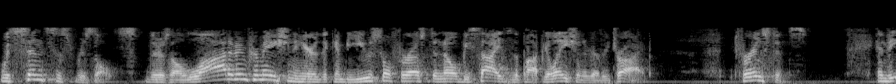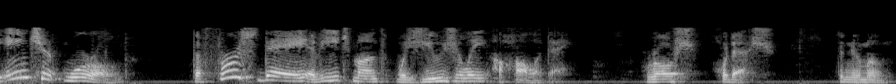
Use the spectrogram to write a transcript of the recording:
with census results, there's a lot of information here that can be useful for us to know besides the population of every tribe. For instance, in the ancient world, the first day of each month was usually a holiday. Rosh Chodesh, the new moon.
